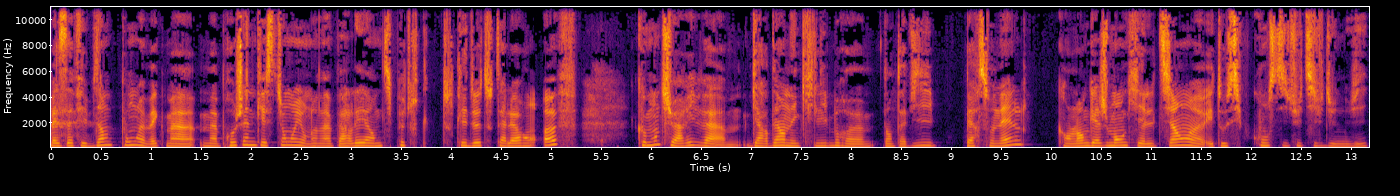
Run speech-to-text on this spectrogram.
Bah, ça fait bien le pont avec ma, ma prochaine question et on en a parlé un petit peu toutes, toutes les deux tout à l'heure en off. Comment tu arrives à garder un équilibre euh, dans ta vie personnelle quand l'engagement qui est le tien euh, est aussi constitutif d'une vie?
